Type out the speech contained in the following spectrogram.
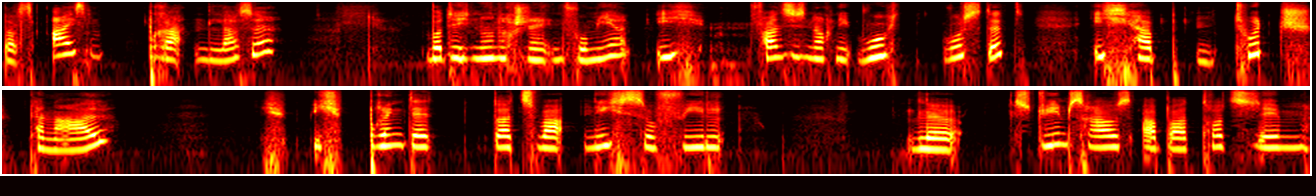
das Eisen braten lasse, wollte ich nur noch schnell informieren. Ich falls ihr es noch nicht wusstet, ich habe einen Twitch-Kanal. Ich, ich bringe da zwar nicht so viele Streams raus, aber trotzdem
